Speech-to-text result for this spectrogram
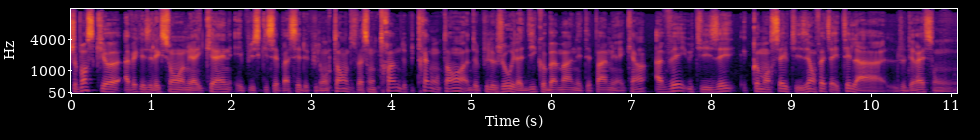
Je pense qu'avec les élections américaines et puis ce qui s'est passé depuis longtemps, de toute façon, Trump, depuis très longtemps, depuis le jour où il a dit qu'Obama n'était pas américain, avait utilisé, commencé à utiliser, en fait, ça a été la, je dirais, son,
